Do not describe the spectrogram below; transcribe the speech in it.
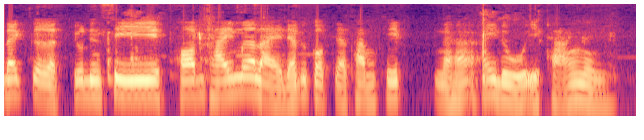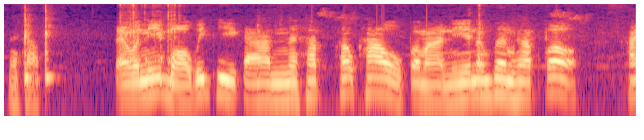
ได้เกิดจุลินทรีย์พร้อมใช้เมื่อไหร่เดี๋ยวพี่กบจะทำคลิปนะฮะให้ดูอีกครั้งหนึ่งนะครับ แต่วันนี้บอกวิธีการนะครับคร่าวๆประมาณนี้นะเพื่อนครับ ก็ใคร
